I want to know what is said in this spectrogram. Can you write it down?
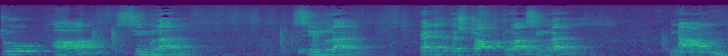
To a singular, singular, add apostrophe to a singular noun.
